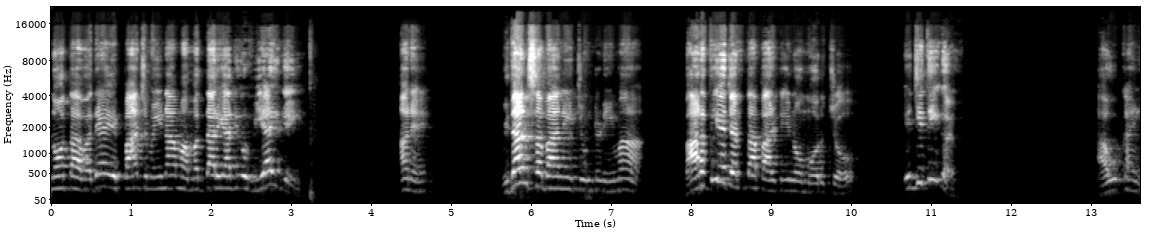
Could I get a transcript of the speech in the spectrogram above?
નહોતા વધ્યા, એ પાંચ મહિનામાં મતદાર યાદીઓ વિયાઈ ગઈ. અને વિધાનસભાની ચૂંટણીમાં ભારતીય જનતા પાર્ટીનો મોરચો એ જીતી ગયો. આવું કઈ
